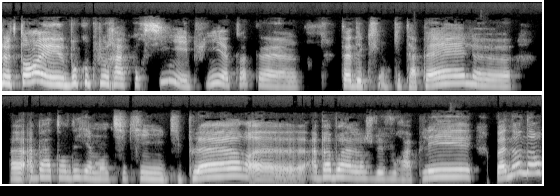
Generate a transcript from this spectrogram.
le temps est beaucoup plus raccourci. Et puis, toi, tu as, des clients qui t'appellent. Euh, euh, ah bah attendez, il y a mon petit qui, qui pleure. Euh, ah bah bon, alors je vais vous rappeler. Bah non, non,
